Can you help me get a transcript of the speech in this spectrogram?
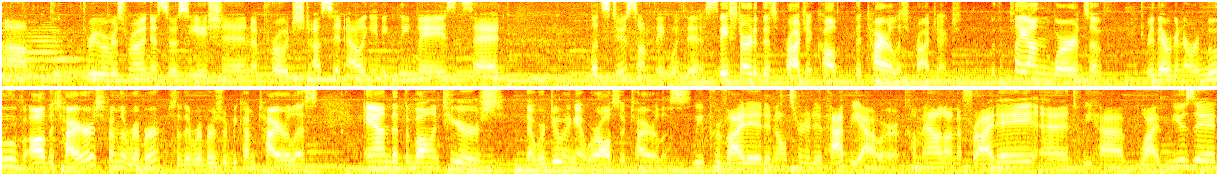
um, Th Three Rivers Rowing Association approached us at Allegheny Cleanways and said, let's do something with this. They started this project called the Tireless Project with a play on words of where they were going to remove all the tires from the river, so the rivers would become tireless, and that the volunteers that were doing it were also tireless. We provided an alternative happy hour. Come out on a Friday and we have live music,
